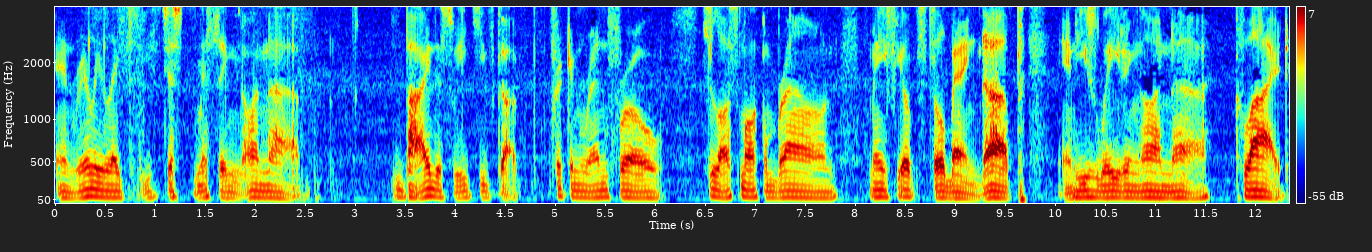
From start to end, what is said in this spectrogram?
and really like he's just missing on uh, bye this week. He's got freaking Renfrow. He lost Malcolm Brown. Mayfield's still banged up, and he's waiting on uh, Clyde.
